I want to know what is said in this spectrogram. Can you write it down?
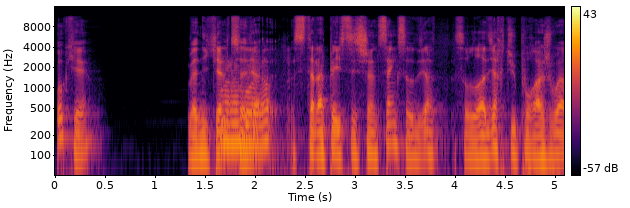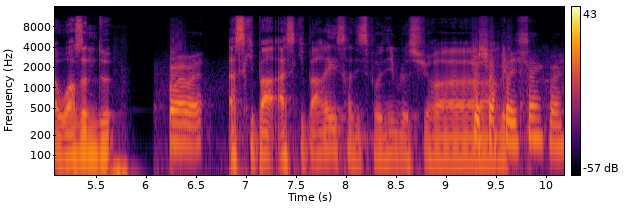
Ok. Bah nickel, si t'as la PlayStation 5, ça, dire, ça voudra dire que tu pourras jouer à Warzone 2. Ouais, ouais. À ce qui, à ce qui paraît, il sera disponible sur. Euh, que sur Play 5, ouais.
